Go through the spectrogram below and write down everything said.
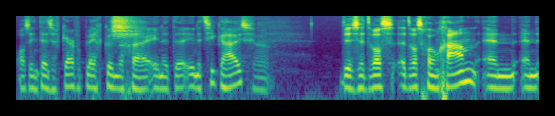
als intensive care verpleegkundige in het, in het ziekenhuis. Ja. Dus het was, het was gewoon gaan en, en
